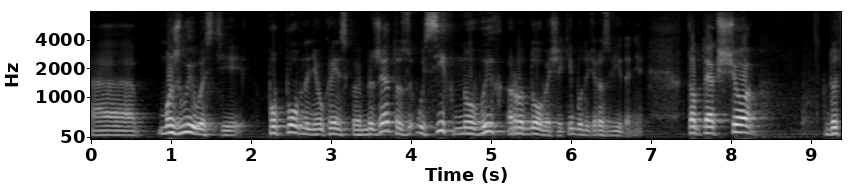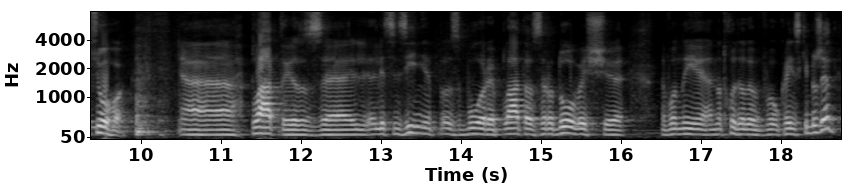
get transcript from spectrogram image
е, можливості поповнення українського бюджету з усіх нових родовищ, які будуть розвідані. Тобто, якщо до цього е, плати з е, ліцензійні збори, плата з родовищ, е, вони надходили в український бюджет,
